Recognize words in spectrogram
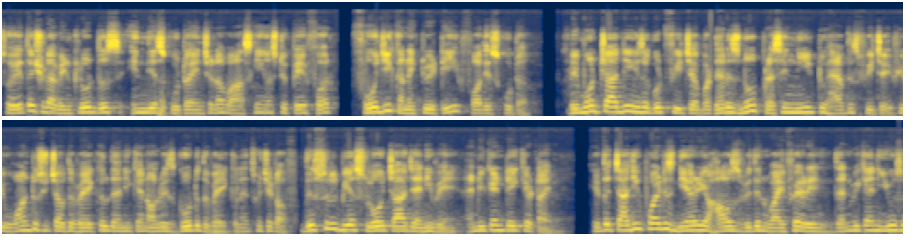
So Ather should have included this in their scooter instead of asking us to pay for 4G connectivity for the scooter. Remote charging is a good feature, but there is no pressing need to have this feature. If you want to switch off the vehicle, then you can always go to the vehicle and switch it off. This will be a slow charge anyway, and you can take your time. If the charging point is near your house within Wi-Fi range, then we can use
